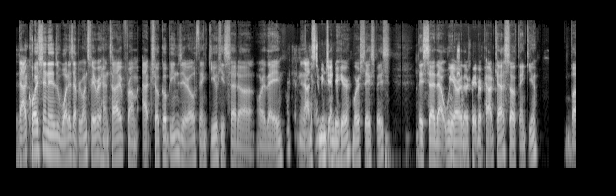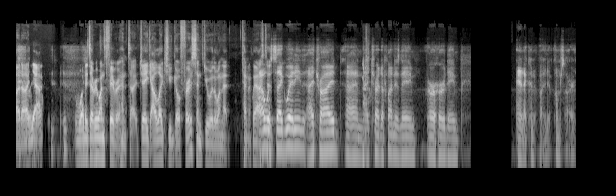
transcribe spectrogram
that question is what is everyone's favorite hentai from at Choco Bean Zero? Thank you. He said, uh, or they, not assuming gender here, we're a safe space. They said that we Oh, are their favorite podcast. So, thank you. But uh, yeah, what is everyone's favorite hentai? Jake, I'll let you go first since you were the one that technically asked. I was it. segueing. I tried and I tried to find his name or her name, and I couldn't find it. I'm sorry.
